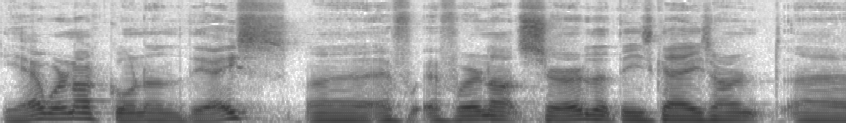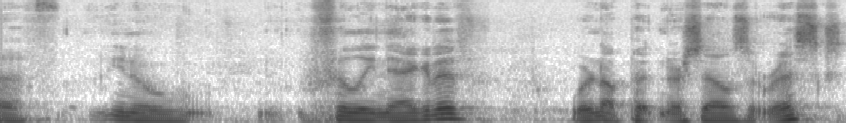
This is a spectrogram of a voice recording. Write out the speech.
"Yeah, we're not going onto the ice uh, if if we're not sure that these guys aren't, uh, you know, fully negative. We're not putting ourselves at risks."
